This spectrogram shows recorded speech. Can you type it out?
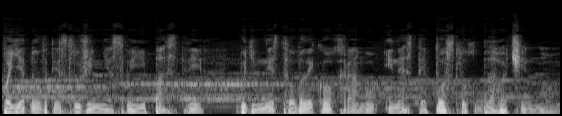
поєднувати служіння своїй пастві, будівництво великого храму і нести послуг благочинного.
